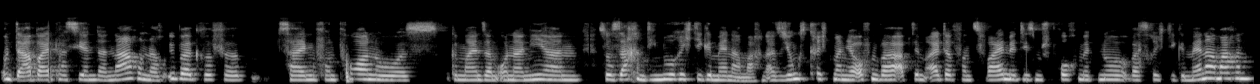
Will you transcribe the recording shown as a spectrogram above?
und dabei passieren dann nach und nach Übergriffe, Zeigen von Pornos, gemeinsam onanieren, so Sachen, die nur richtige Männer machen. Also Jungs kriegt man ja offenbar ab dem Alter von zwei mit diesem Spruch mit nur was richtige Männer machen.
